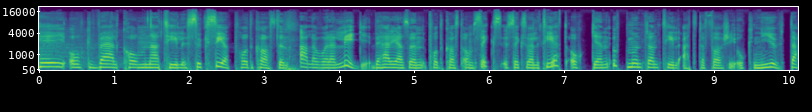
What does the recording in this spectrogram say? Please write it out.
Hej och välkomna till succépodcasten Alla våra ligg. Det här är alltså en podcast om sex, sexualitet och en uppmuntran till att ta för sig och njuta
